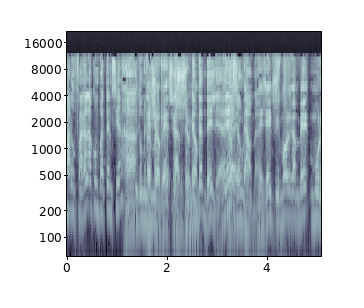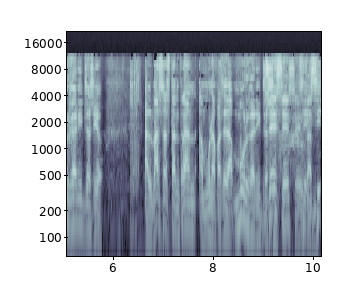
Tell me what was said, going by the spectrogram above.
per ofegar la competència Ah, i dominar el mercat. ve Això s'ho inventen d'ell, eh? Del seu de, nom, eh? De JP Morgan ve Morganització. El Barça està entrant en una fase de Morganització. Sí, sí, sí. Sí, si,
